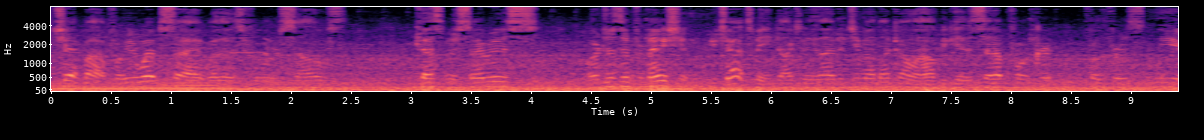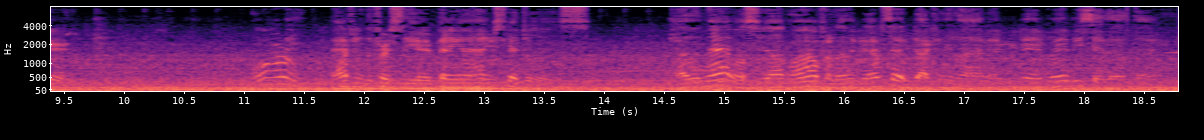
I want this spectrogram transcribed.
chatbot for your website, whether it's for sales, customer service, or just information. Reach out to me, drnatelive at gmail.com. I'll help you get it set up for, for the first of the year. After the first of the year, depending on how your schedule is. Other than that, we'll see you all tomorrow for another good episode of Dr. Live. Every day, baby, say that thing.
